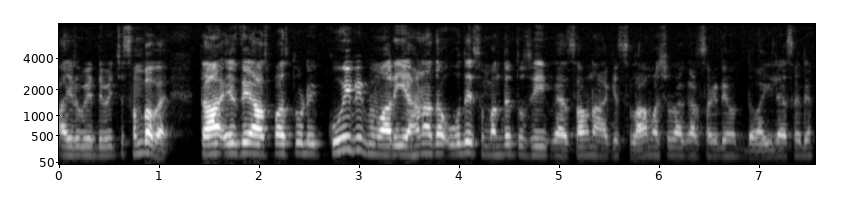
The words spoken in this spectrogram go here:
ਆਯੁਰਵੇਦ ਦੇ ਵਿੱਚ ਸੰਭਵ ਹੈ। ਤਾਂ ਇਸ ਦੇ ਆਸ-ਪਾਸ ਤੁਹਾਡੇ ਕੋਈ ਵੀ ਬਿਮਾਰੀ ਹੈ ਹਨਾ ਤਾਂ ਉਹਦੇ ਸੰਬੰਧਿਤ ਤੁਸੀਂ ਵੈਦ ਸਾਹਿਬ ਨਾਲ ਆ ਕੇ ਸਲਾਹ ਮਸ਼ਵਰਾ ਕਰ ਸਕਦੇ ਹੋ ਦਵਾਈ ਲੈ ਸਕਦੇ ਹੋ।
